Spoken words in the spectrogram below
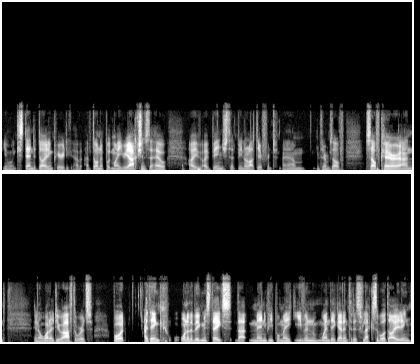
you know extended dieting period, have have done it. But my reactions to how I've I've binged have been a lot different um, in terms of self care and you know what I do afterwards. But I think one of the big mistakes that many people make, even when they get into this flexible dieting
